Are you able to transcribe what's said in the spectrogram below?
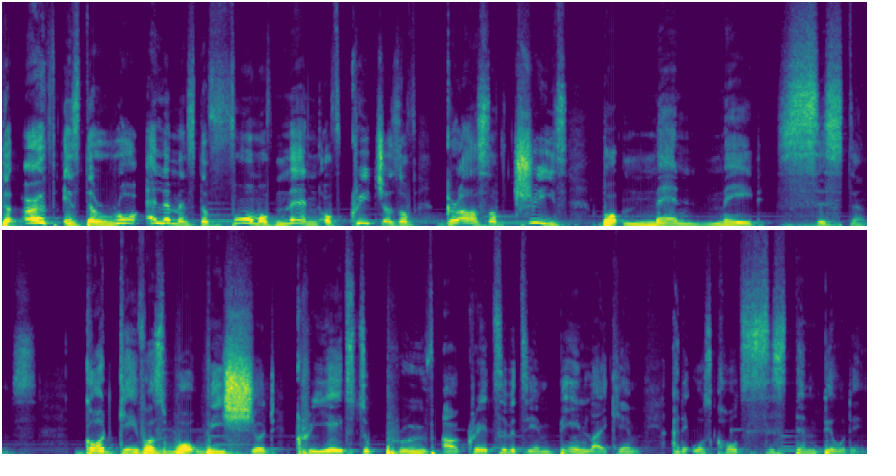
The earth is the raw elements, the form of men, of creatures, of grass, of trees, but men made systems. God gave us what we should create to prove our creativity in being like Him, and it was called system building.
